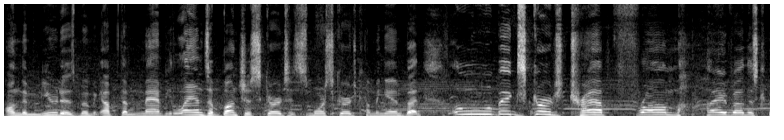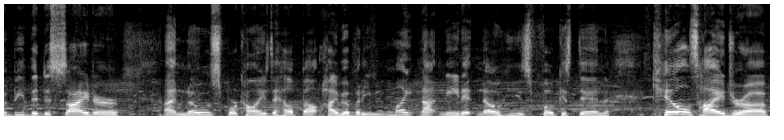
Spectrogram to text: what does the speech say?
on the mutas moving up the map. He lands a bunch of Scourge, has some more Scourge coming in, but, oh, big Scourge trap from Hyvaa. This could be the decider. Uh, no Spore Colonies to help out Hyvaa, but he might not need it. No, he's focused in, kills Hydra.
